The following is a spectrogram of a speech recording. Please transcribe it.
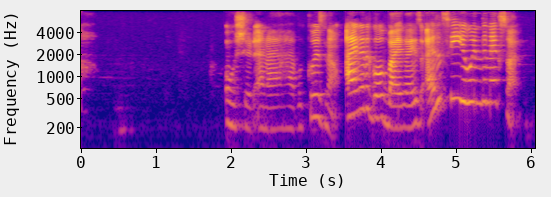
Oh shit, and I have a quiz now. I gotta go. Bye, guys. I'll see you in the next one.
